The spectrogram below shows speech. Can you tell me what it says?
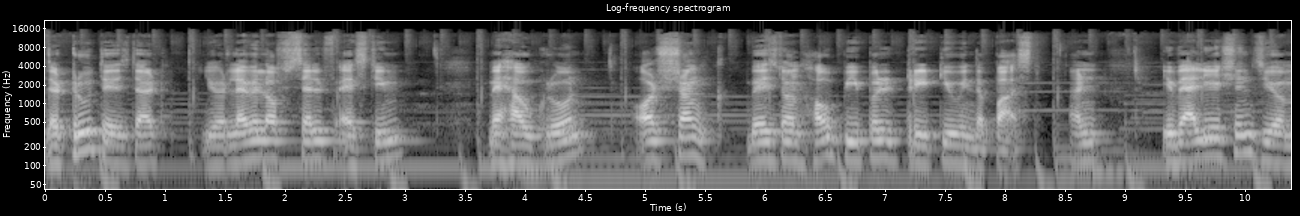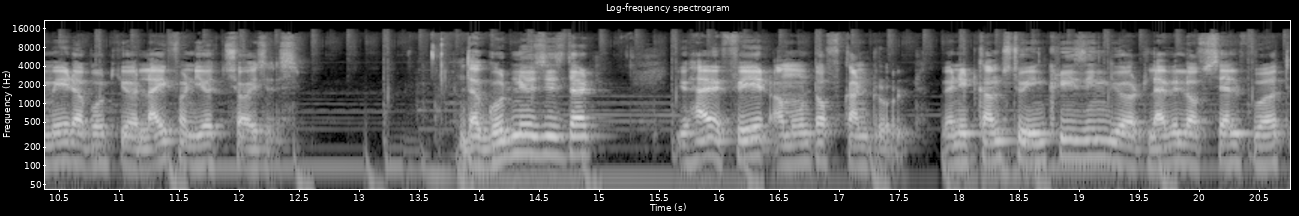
The truth is that your level of self-esteem may have grown or shrunk based on how people treat you in the past and evaluations you have made about your life and your choices. The good news is that you have a fair amount of control when it comes to increasing your level of self worth.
